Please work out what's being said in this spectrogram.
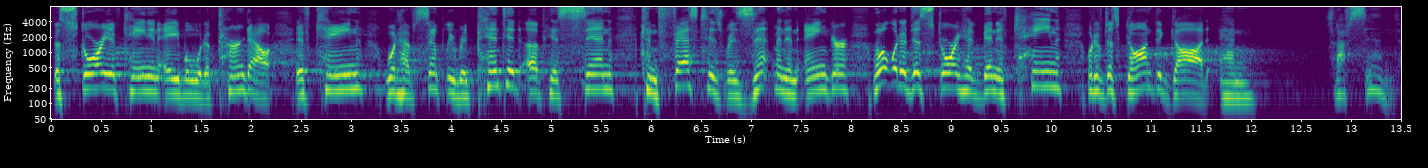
the story of Cain and Abel would have turned out if Cain would have simply repented of his sin, confessed his resentment and anger. What would have this story have been if Cain would have just gone to God and said, I've sinned?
